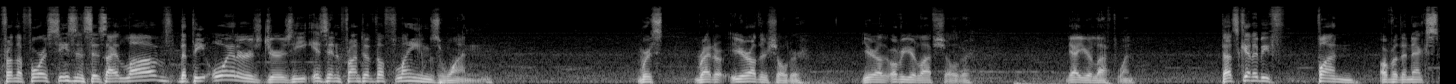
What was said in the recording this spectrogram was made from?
from the Four Seasons says, I love that the Oilers jersey is in front of the Flames one. Where's right your other shoulder? Your over your left shoulder. Yeah, your left one. That's going to be fun over the next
